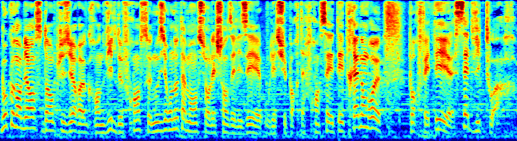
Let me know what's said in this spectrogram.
Beaucoup d'ambiance dans plusieurs grandes villes de France. Nous irons notamment sur les Champs-Élysées où les supporters français étaient très nombreux pour fêter cette victoire.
